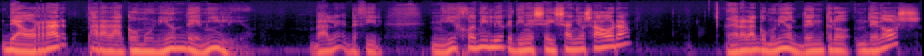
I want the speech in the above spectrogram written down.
de ahorrar para la comunión de Emilio. ¿Vale? Es decir, mi hijo Emilio, que tiene seis años ahora, hará la comunión dentro de dos,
